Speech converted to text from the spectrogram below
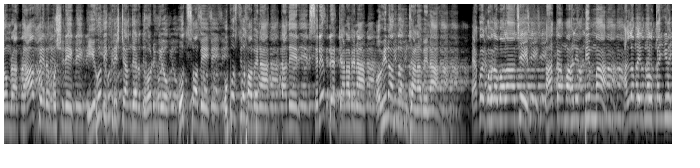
তোমরা কাফের, মুশরিক, ইহুদি, খ্রিস্টানদের ধর্মীয় উৎসবে উপস্থিত হবে না, তাদের সেলিব্রেট জানাবে না, অভিনন্দন জানাবে না। একই কথা বলা আছে, আহকাম আহলিদ দিম্মা, আল্লামা ইবনুল কাইয়্যিম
